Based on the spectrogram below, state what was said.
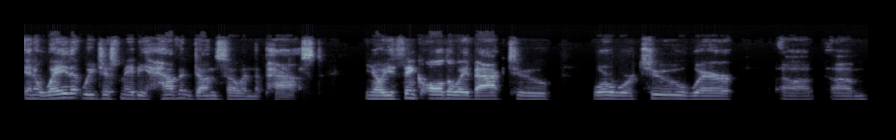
in a way that we just maybe haven't done so in the past you know, you think all the way back to World War II, where uh, um,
